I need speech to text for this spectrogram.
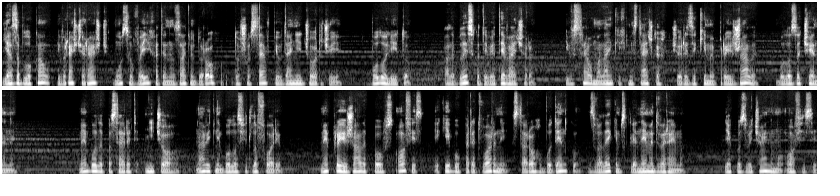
Я заблукав і, врешті-решт, мусив виїхати на задню дорогу до шосе в південній Джорджії. Було літо, але близько дев'яти вечора, і все у маленьких містечках, через які ми проїжджали, було зачинене. Ми були посеред нічого, навіть не було світлофорів. Ми проїжджали повз офіс, який був перетворений з старого будинку з великим скляними дверима, як у звичайному офісі.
